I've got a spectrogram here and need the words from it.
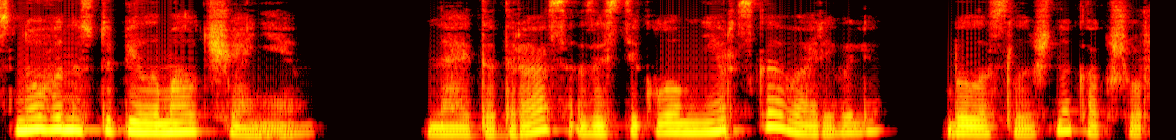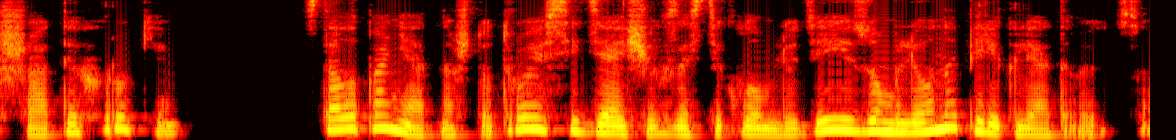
Снова наступило молчание. На этот раз за стеклом не разговаривали. Было слышно, как шуршат их руки. Стало понятно, что трое сидящих за стеклом людей изумленно переглядываются.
